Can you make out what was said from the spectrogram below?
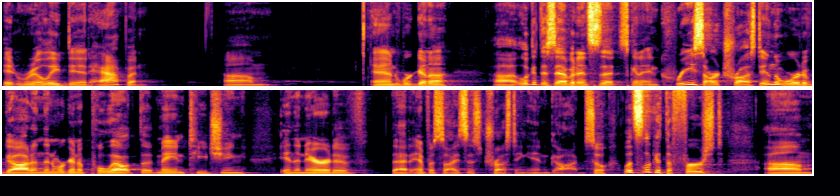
It really did happen. Um, and we're going to uh, look at this evidence that's going to increase our trust in the Word of God, and then we're going to pull out the main teaching in the narrative that emphasizes trusting in God. So let's look at the first um,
